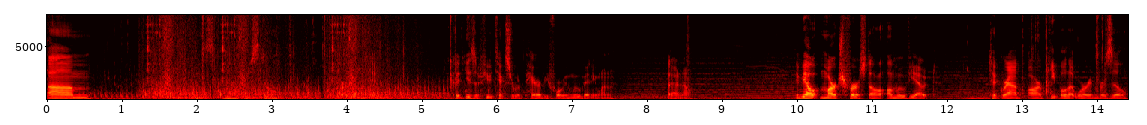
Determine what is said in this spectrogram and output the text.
Um, still? We could use a few ticks of repair before we move anyone, but I don't know. Maybe I'll March first. I'll, I'll move you out to grab our people that were in Brazil.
